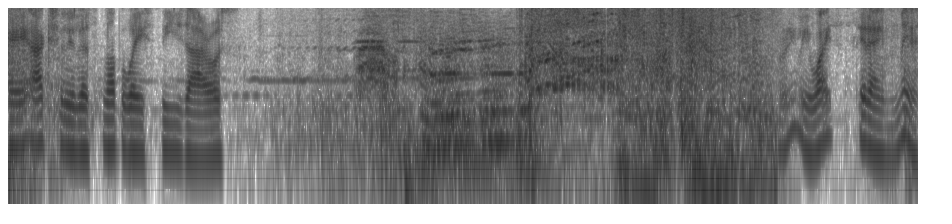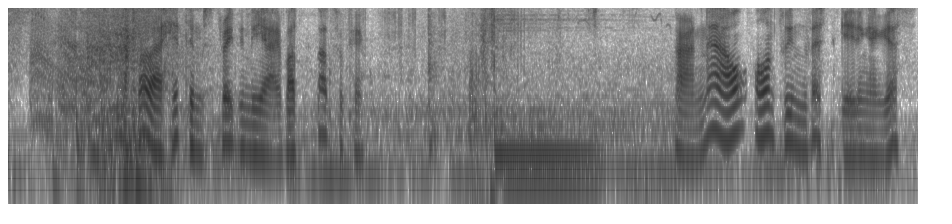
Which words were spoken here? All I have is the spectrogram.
Okay, actually, let's not waste these arrows. Really, why did I miss? I thought I hit him straight in the eye, but that's okay. Alright, now on to investigating, I guess.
